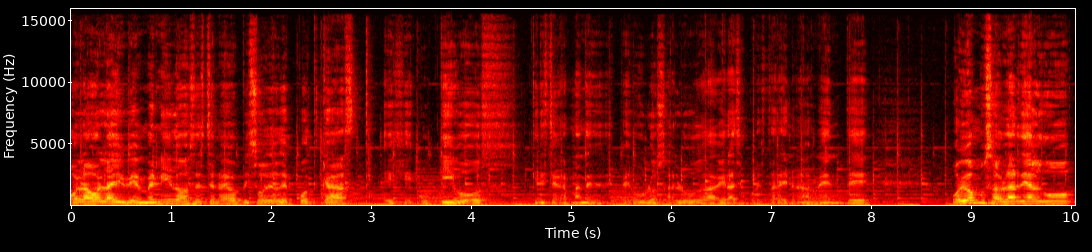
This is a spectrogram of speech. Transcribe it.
Hola, hola y bienvenidos a este nuevo episodio de podcast Ejecutivos. Cristian Hernández desde Perú los saluda, gracias por estar ahí nuevamente. Hoy vamos a hablar de algo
